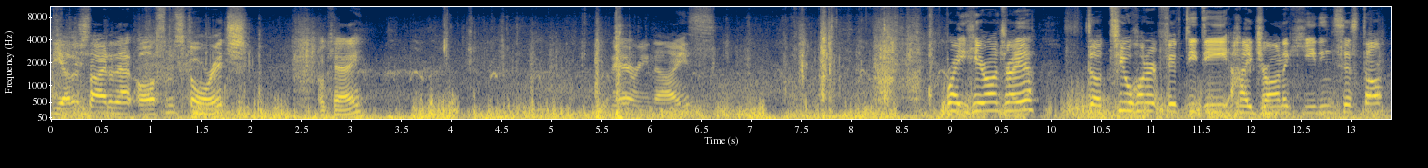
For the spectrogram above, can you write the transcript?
the other side of that awesome storage. Okay. Very nice. Right here, Andrea, the 250D hydronic heating system.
